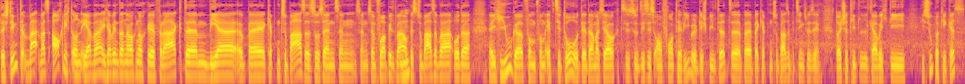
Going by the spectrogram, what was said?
das stimmt. Was auch nicht on air war, ich habe ihn dann auch noch gefragt, ähm, wer bei Captain Tsubasa so sein, sein, sein, sein Vorbild war, mhm. ob es Tsubasa war oder äh, Hyuga vom, vom FC Toho, der damals ja auch so dieses Enfant terrible gespielt hat äh, bei, bei Captain Tsubasa, beziehungsweise deutscher Titel, glaube ich, die, die Superkickers,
